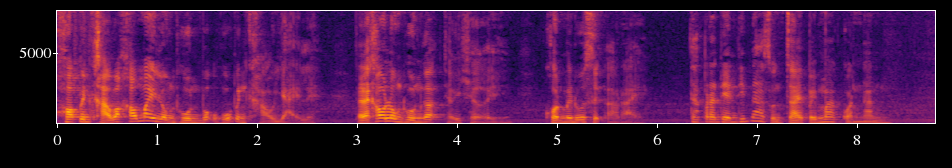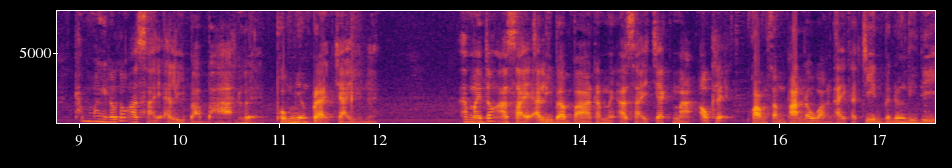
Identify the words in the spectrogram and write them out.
พอเป็นข่าวว่าเขาไม่ลงทุนโอ้โหเป็นข่าวใหญ่เลย แต่ถ้าเขาลงทุนก็เฉยๆคนไม่รู้สึกอะไร แต่ประเด็นที่น่าสนใจไปมากกว่านั้น ทำไมเราต้องอาศัยอาลีบาบาด้วย ผมยังแปลกใจอยู่นะทำไมต้องอาศัยอาลีบาบาทำไมอาศัยแจ็คหมาเอาคความสัมพันธ์ระหว่างไทยกับจีนเป็นเรื่องที่ดี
